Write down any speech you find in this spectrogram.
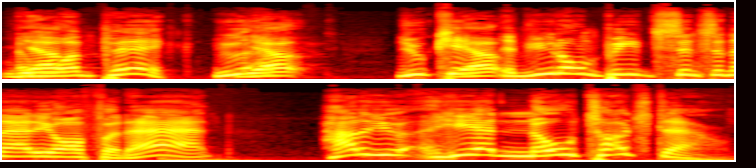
and Yep. one pick. You, Yep. You can't Yep. if you don't beat Cincinnati off of that. How do you? He had no touchdowns.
